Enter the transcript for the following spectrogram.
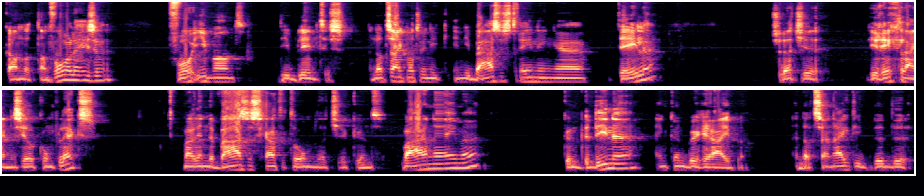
kan dat dan voorlezen voor iemand die blind is. En dat is eigenlijk wat we in die, in die basistraining uh, delen zodat je, die richtlijn is heel complex. Maar in de basis gaat het om dat je kunt waarnemen, kunt bedienen en kunt begrijpen. En dat zijn eigenlijk die, de, de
